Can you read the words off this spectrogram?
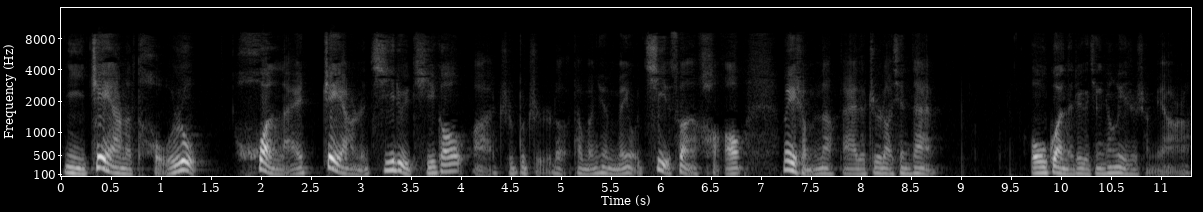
你这样的投入，换来这样的几率提高啊，值不值得？他完全没有计算好。为什么呢？大家都知道现在欧冠的这个竞争力是什么样啊？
